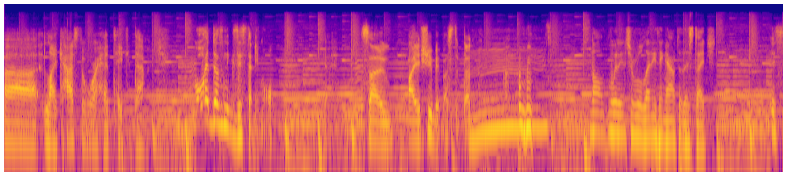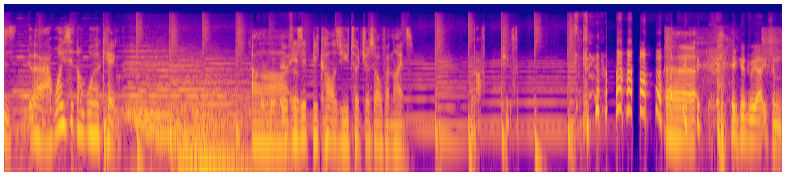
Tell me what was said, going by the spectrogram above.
uh, like, has the warhead taken damage? Warhead doesn't exist anymore, Okay. so I assume it must have done. Mm, not willing to rule anything out at this stage. This is. Uh, why is it not working? Uh, is is it because you touch yourself at night? Uh, a good reaction.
